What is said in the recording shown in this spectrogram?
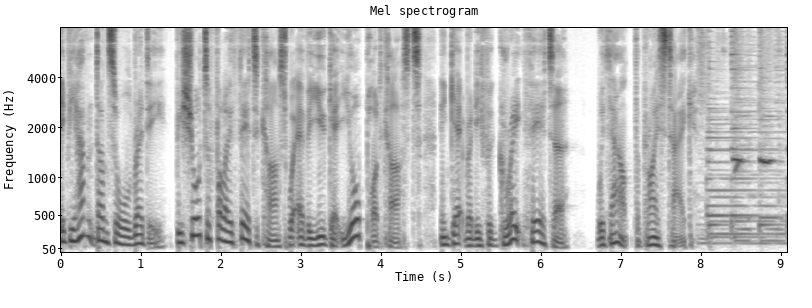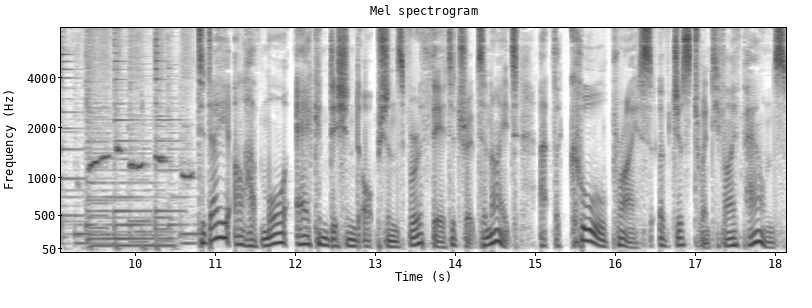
If you haven't done so already, be sure to follow Theatrecast wherever you get your podcasts and get ready for great theatre without the price tag. Today, I'll have more air conditioned options for a theatre trip tonight at the cool price of just £25.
